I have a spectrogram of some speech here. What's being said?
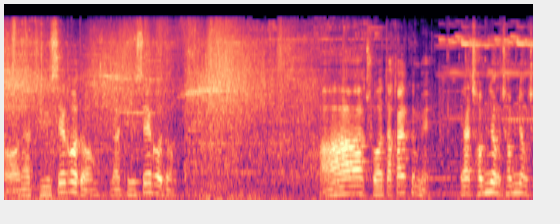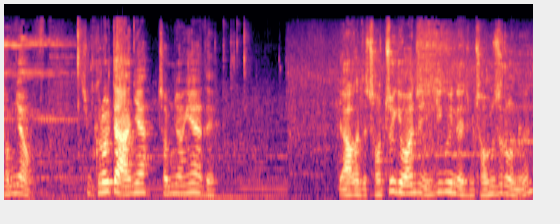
어, 나 딜 세거든. 나 딜 세거든. 아, 좋았다. 깔끔해. 야, 점령, 점령, 점령. 지금 그럴 때 아니야. 점령해야 돼. 야, 근데 저쪽이 완전 이기고 있네. 지금 점수로는.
